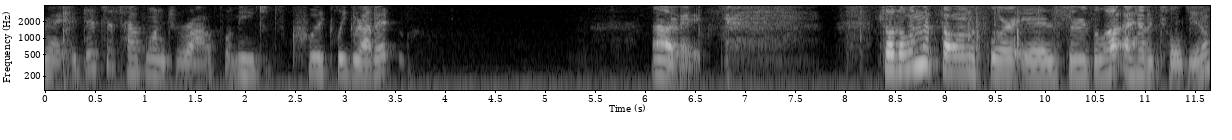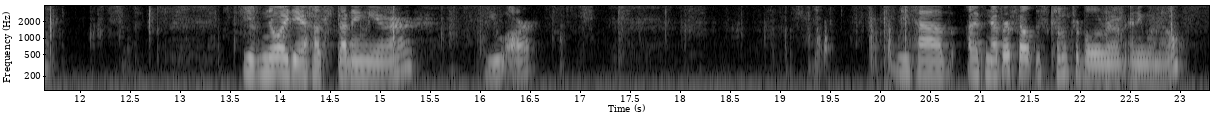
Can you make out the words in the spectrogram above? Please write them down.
Right, I did just have one drop. Let me just quickly grab it. All right. So the one that fell on the floor is there's a lot I haven't told you. You have no idea how stunning you are. You are. We have I've never felt this comfortable around anyone else.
